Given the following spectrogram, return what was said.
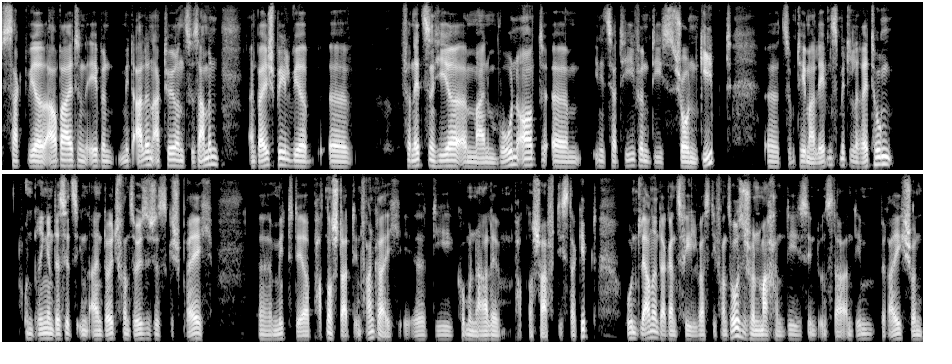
sagt, wir arbeiten eben mit allen Akteuren zusammen. Ein Beispiel, wir äh, vernetzen hier an meinem Wohnort ähm, Initiativen, die es schon gibt, äh, zum Thema Lebensmittelrettung und bringen das jetzt in ein deutsch-französisches Gespräch. äh, mit der Partnerstadt in Frankreich, äh, die kommunale Partnerschaft, die es da gibt und lernen da ganz viel, was die Franzosen schon machen. Die sind uns da an dem Bereich schon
